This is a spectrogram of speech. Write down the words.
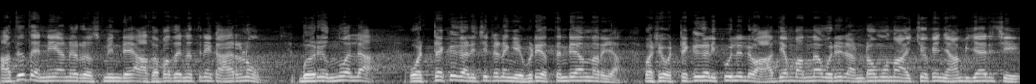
അത് തന്നെയാണ് റസ്മിന്റെ അധപതനത്തിന് കാരണവും. വേറെ ഒന്നുമല്ല ഒറ്റയ്ക്ക് കളിച്ചിട്ടുണ്ടെങ്കിൽ എവിടെ എത്തേണ്ടതെന്നറിയാം പക്ഷേ ഒറ്റയ്ക്ക് കളിക്കൂലല്ലോ. ആദ്യം വന്ന ഒരു രണ്ടോ മൂന്നോ ആഴ്ചയൊക്കെ ഞാൻ വിചാരിച്ച്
